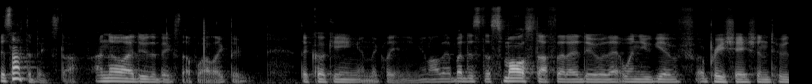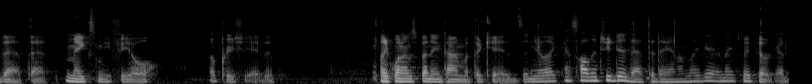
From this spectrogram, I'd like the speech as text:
It's not the big stuff. I know I do the big stuff well, like the the cooking and the cleaning and all that, but it's the small stuff that I do that when you give appreciation to that, that makes me feel appreciated. Like when I'm spending time with the kids and you're like, I saw that you did that today, and I'm like, yeah, it makes me feel good.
